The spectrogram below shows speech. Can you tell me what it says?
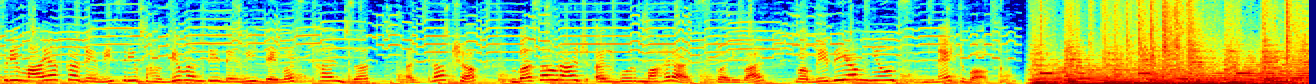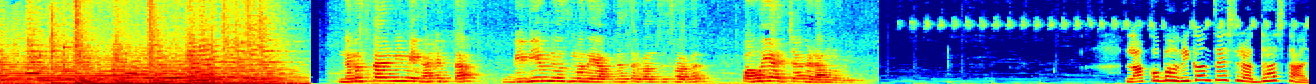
श्री मायाक्का देवी श्री भाग्यवंती देवी देवस्थान जत. अध्यक्ष बसवराज अलगूर महाराज परिवार व बीबीएम न्यूज नेटवर्क मी मेघा जगताप बीबीएम न्यूजमध्ये आपल्या सर्वांचं स्वागत. पाहूया आजच्या घडामोडी. लाखो भाविकांचे श्रद्धास्थान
